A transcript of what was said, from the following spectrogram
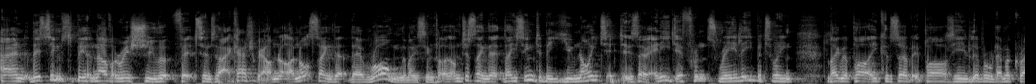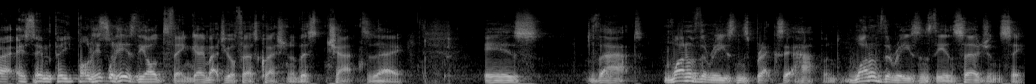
And this seems to be another issue that fits into that category. I'm not, I'm not saying that they're wrong, the mainstream. I'm just saying that they seem to be united. Is there any difference, really, between Labour Party, Conservative Party, Liberal Democrat, SNP policy? Well, here's the odd thing, going back to your first question of this chat today, is that one of the reasons Brexit happened, one of the reasons the insurgency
